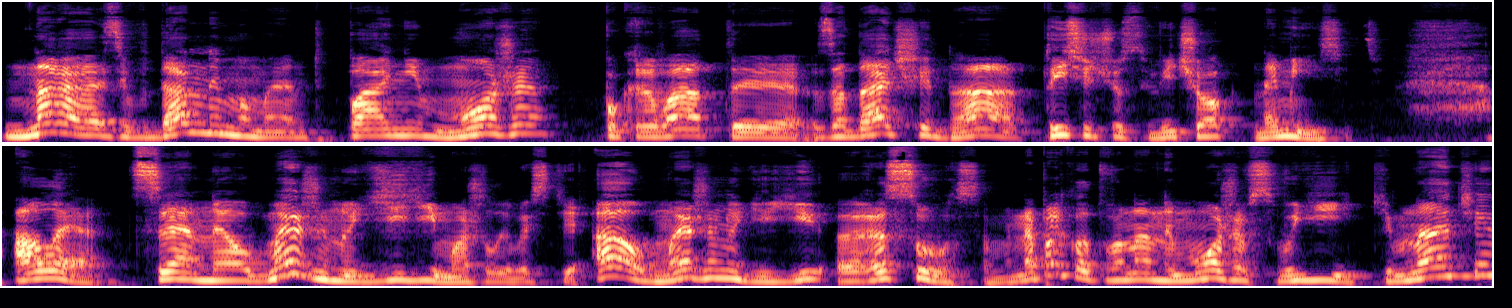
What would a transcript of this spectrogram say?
Наразі в даний момент пані може покривати задачі на тисячу свічок на місяць. Але це не обмежено її можливості, а обмежено її ресурсами. Наприклад, вона не може в своїй кімнаті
